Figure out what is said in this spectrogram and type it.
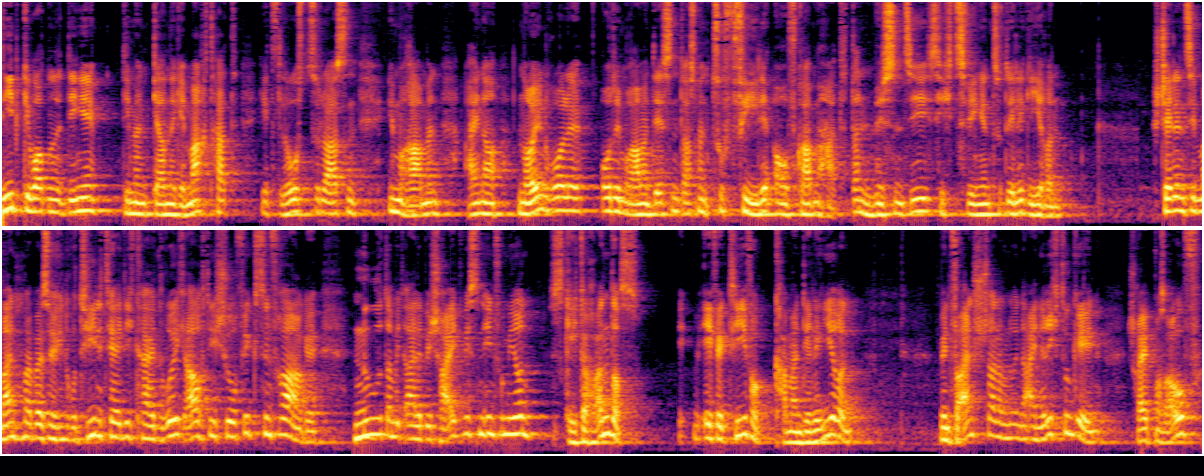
liebgewordene Dinge, die man gerne gemacht hat, jetzt loszulassen im Rahmen einer neuen Rolle oder im Rahmen dessen, dass man zu viele Aufgaben hat. Dann müssen Sie sich zwingen zu delegieren. Stellen Sie manchmal bei solchen Routinetätigkeiten ruhig auch die Surefix in Frage. Nur damit alle Bescheid wissen, informieren? Es geht doch anders. Effektiver kann man delegieren. Wenn Veranstaltungen nur in eine Richtung gehen, schreibt man es auf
